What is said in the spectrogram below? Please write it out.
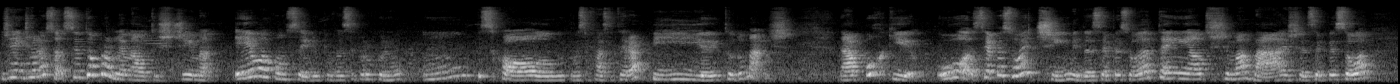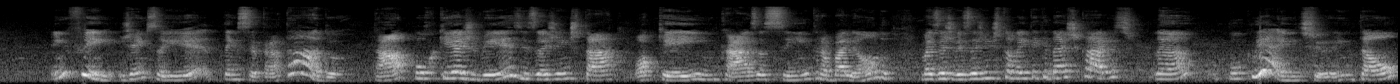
Gente, olha só, se o teu problema é autoestima, eu aconselho que você procure um, psicólogo, que você faça terapia e tudo mais. Tá? Porque o, se a pessoa é tímida, se a pessoa tem autoestima baixa, se a pessoa. Enfim, gente, isso aí tem que ser tratado, tá? Porque às vezes a gente tá ok em casa, sim, trabalhando, mas às vezes a gente também tem que dar as caras, né, pro cliente. Então,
